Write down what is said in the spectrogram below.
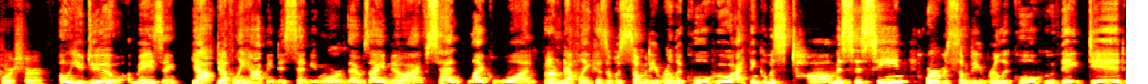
for sure. Oh, you do? Amazing. Yeah, definitely happy to send you more of those. I know I've sent like one, but I'm definitely, because it was somebody really cool who I think it was Thomas's scene, where it was somebody really cool who they did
